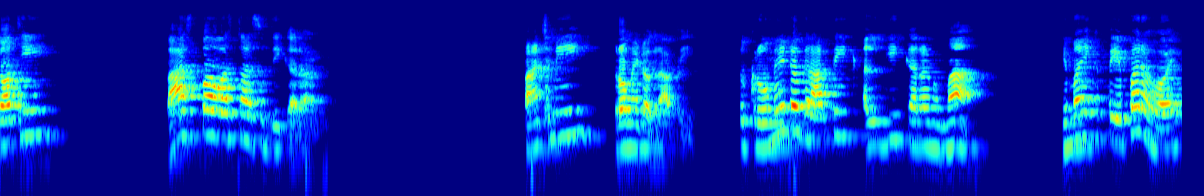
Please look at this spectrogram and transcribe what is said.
ચોથી બાષ્પ અવસ્થા શુદ્ધિકરણ પાંચમી ક્રોમેટોગ્રાફી તો ક્રોમેટોગ્રાફિક અલગીકરણમાં એમાં એક પેપર હોય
